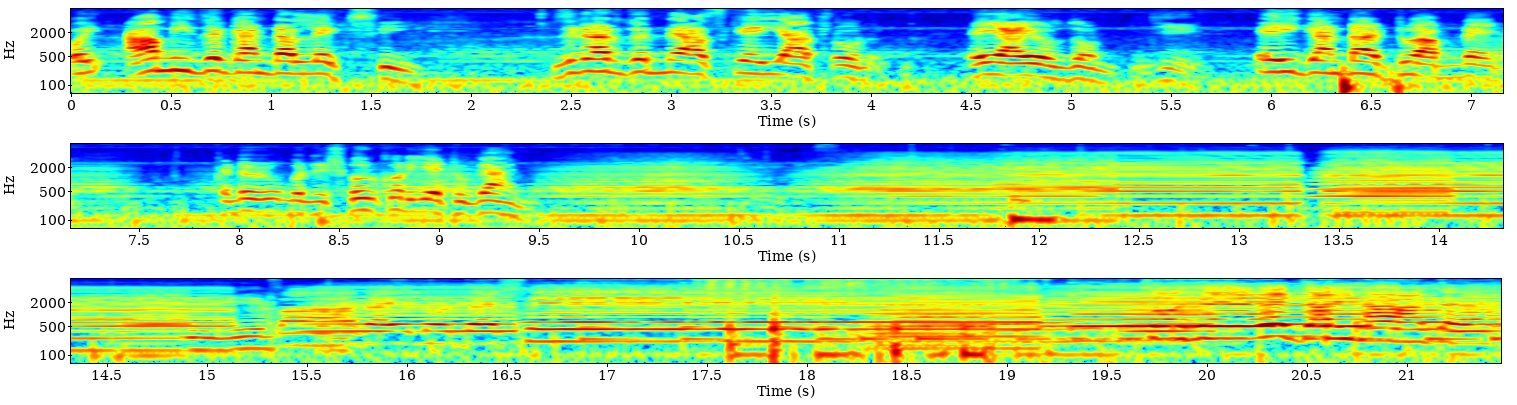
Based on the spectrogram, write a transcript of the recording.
ওই আমি যে গানটা লেখছি যেটার জন্য আজকে এই আসর এই আয়োজন এই গানটা একটু আপনি একটু মানে সুর করিয়ে একটু গান। বাগাইল দেশে চহে যাই না দেখা।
